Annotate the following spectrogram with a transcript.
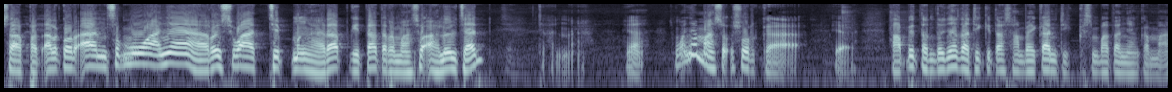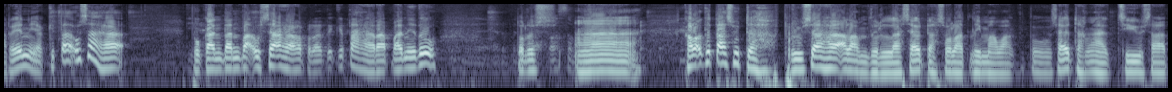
sahabat Al-Quran semuanya harus wajib mengharap kita termasuk ahlul jan jannah. Ya semuanya masuk surga. Ya tapi tentunya tadi kita sampaikan di kesempatan yang kemarin ya kita usaha bukan tanpa usaha berarti kita harapan itu terus ah kalau kita sudah berusaha alhamdulillah saya sudah sholat lima waktu saya sudah ngaji Ustaz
